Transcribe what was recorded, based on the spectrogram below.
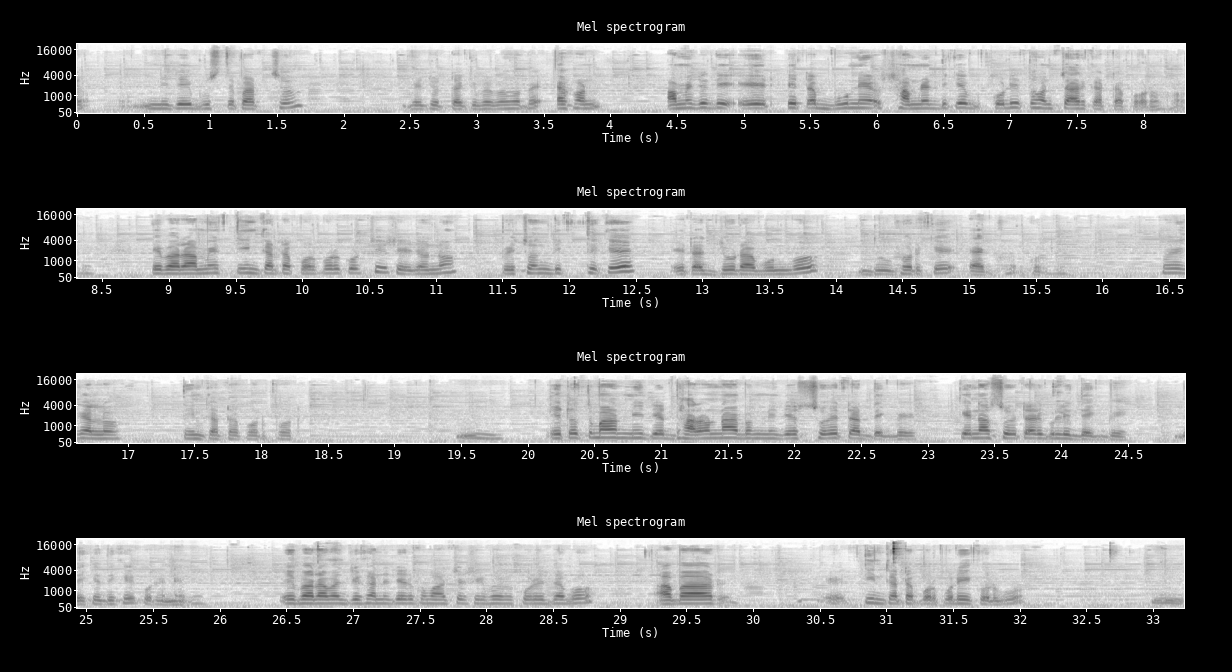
নিজেই বুঝতে পারছ বেজোরটা কীভাবে হবে। এখন আমি যদি এটা বুনে সামনের দিকে করি, তখন চার কাটা পর হবে। এবার আমি তিন কাটা পরপর করছি, সেই জন্য পেছন দিক থেকে এটা জোড়া বুনবো, দু ঘরকে এক ঘর করব। হয়ে গেল তিন কাটা পরপর। এটা তোমার নিজের ধারণা এবং নিজের সোয়েটার দেখবে, কেনা সোয়েটারগুলি দেখবে, দেখে দেখে করে নেবে। এবার আমার যেখানে যেরকম আছে সেভাবে করে যাব, আবার তিন কাটা পর পরেই করব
